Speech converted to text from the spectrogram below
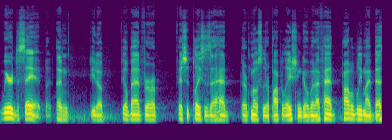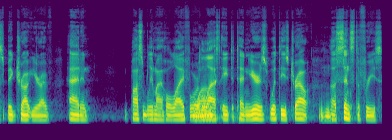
weird to say it, but I'm you know feel bad for fish at places that had their most of their population go. But I've had probably my best big trout year I've had in possibly my whole life or the last eight to ten years with these trout uh, since the freeze.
